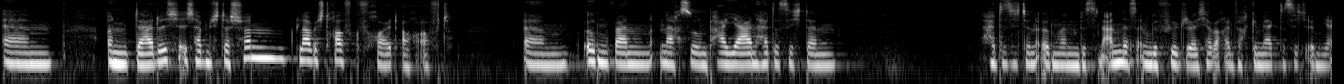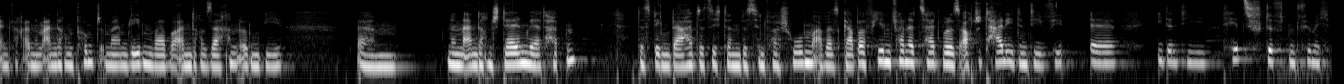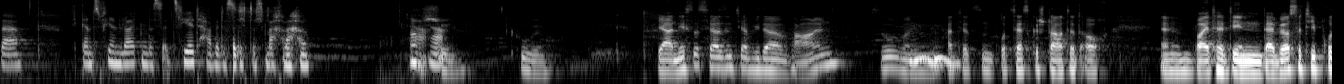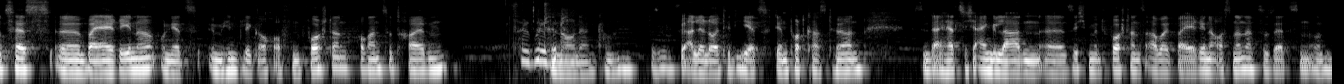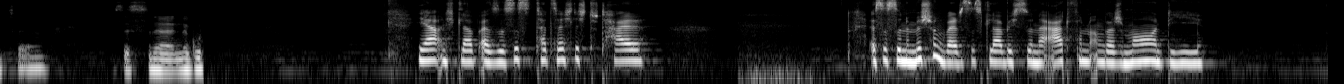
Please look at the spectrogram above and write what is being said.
Ähm, und dadurch, ich habe mich da schon, glaube ich, drauf gefreut, auch oft. Ähm, irgendwann nach so ein paar Jahren hat es sich dann hat es sich dann irgendwann ein bisschen anders angefühlt oder ich habe auch einfach gemerkt, dass ich irgendwie einfach an einem anderen Punkt in meinem Leben war, wo andere Sachen irgendwie ähm, einen anderen Stellenwert hatten. Deswegen da hat es sich dann ein bisschen verschoben, aber es gab auf jeden Fall eine Zeit, wo das auch total identif äh, identitätsstiftend für mich war. Ich ganz vielen Leuten das erzählt habe, dass, ich das mache. Ach, ja. schön. Cool. Ja, nächstes Jahr sind ja wieder Wahlen. So, man mhm. hat jetzt einen Prozess gestartet, auch ähm, weiter den Diversity-Prozess äh, bei Irene und jetzt im Hinblick auch auf den Vorstand voranzutreiben. Voll gut. Genau, dann kann man, also für alle Leute, die jetzt den Podcast hören, sind da herzlich eingeladen, äh, sich mit Vorstandsarbeit bei Irene auseinanderzusetzen und äh, es ist eine, eine gute. Ja, und ich glaube, also es ist tatsächlich total. Es ist so eine Mischung, weil es ist, glaube ich, so eine Art von Engagement, die,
